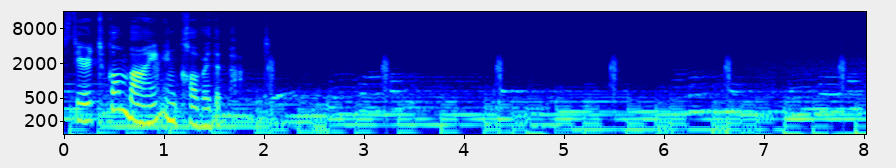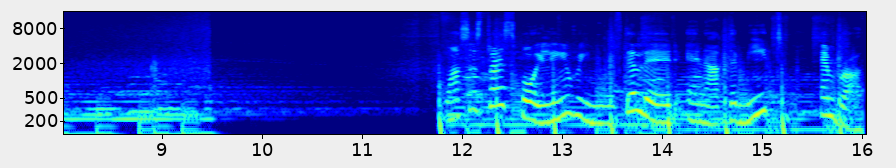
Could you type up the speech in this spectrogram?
Stir to combine and cover the pot. Once it starts boiling, remove the lid and add the meat and broth.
